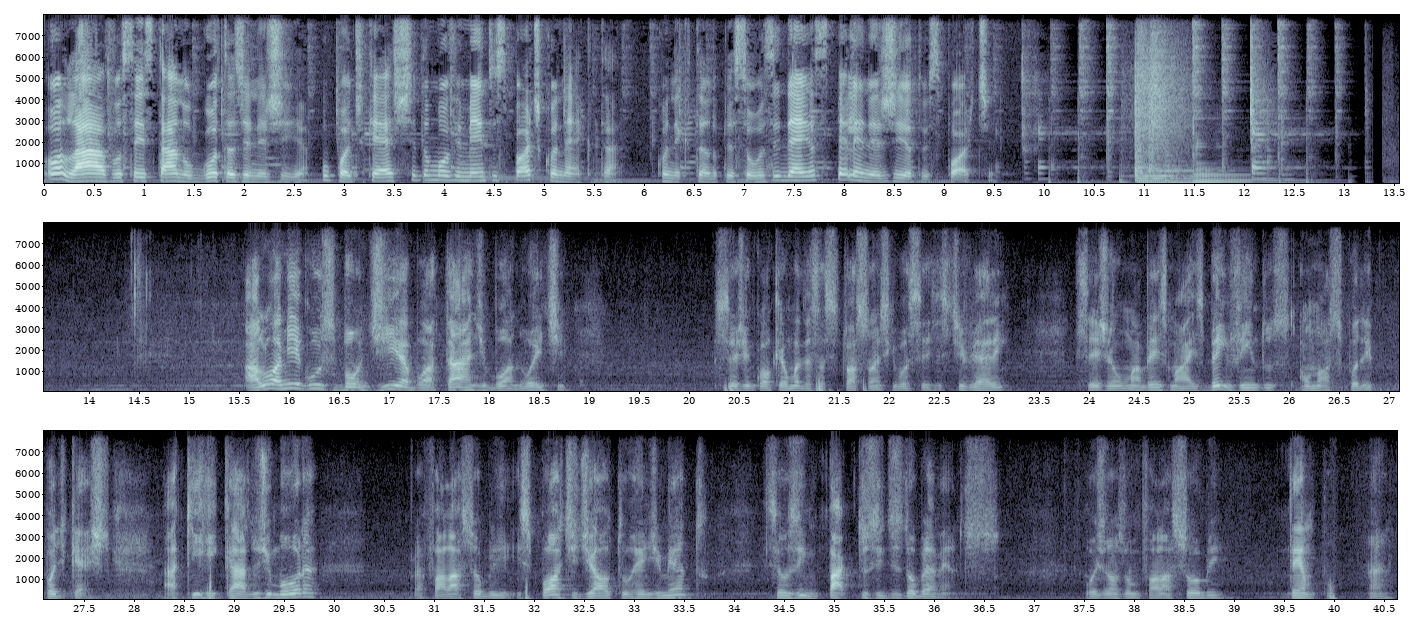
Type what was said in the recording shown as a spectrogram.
Olá, você está no Gotas de Energia, o podcast do Movimento Esporte Conecta, conectando pessoas e ideias pela energia do esporte. Alô, amigos, bom dia, boa tarde, boa noite. Seja em qualquer uma dessas situações que vocês estiverem, sejam uma vez mais bem-vindos ao nosso podcast. Aqui, Ricardo de Moura para falar sobre esporte de alto rendimento, seus impactos e desdobramentos. Hoje nós vamos falar sobre tempo. Né?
